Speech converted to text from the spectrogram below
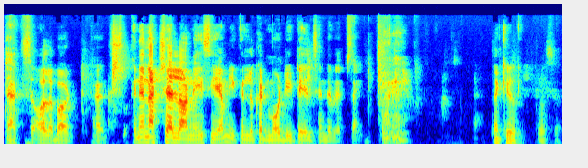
that's all about uh, in a nutshell on ACM. You can look at more details in the website. Thank you, Professor.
